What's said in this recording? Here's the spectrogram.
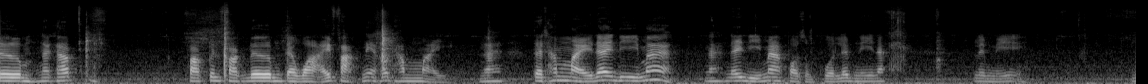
เดิมนะครับ ฝักเป็นฝักเดิม แต่หวายฝักเนี่ยเขาทำใหม่นะแต่ทำใหม่ได้ดีมากนะได้ดีมากพอสมควรเล่มนี้นะ เล่มนี้ ใบ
